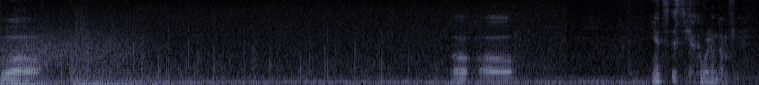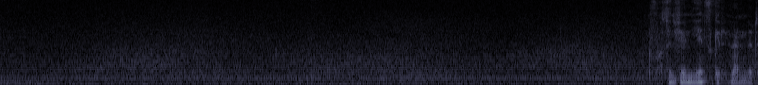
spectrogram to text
Wow. Oh oh. Jetzt ist die Kacke wohl am Dampfen. Wo sind wir denn jetzt gelandet?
